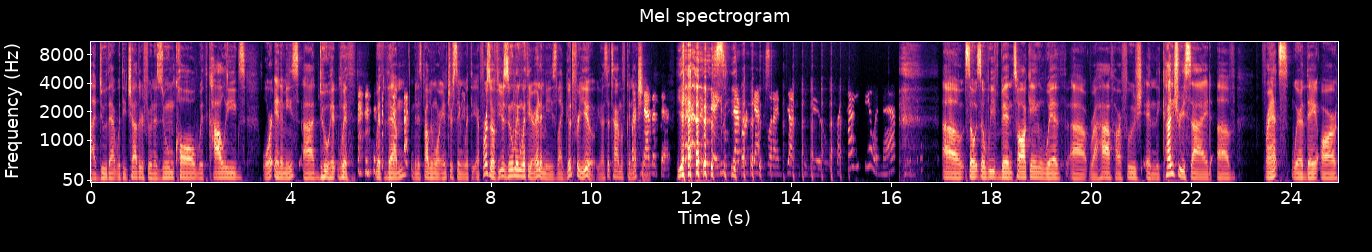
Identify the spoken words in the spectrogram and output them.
uh, do that with each other. If you're in a zoom call with colleagues or enemies. Uh, do it with with them. I mean, it's probably more interesting with you. First of all, if you're zooming with your enemies, like good for you. you know, that's a time of connection. Like nemesis. Yes. yeah, you'll yes. never guess what I've done to you. It's like, how are you feeling, man? Uh, so, so we've been talking with uh, Rahaf Harfouche in the countryside of France, where they are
